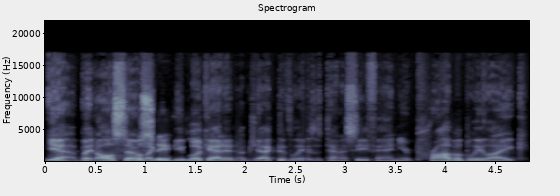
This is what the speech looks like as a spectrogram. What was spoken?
Yeah, but also we'll like see. if you look at it objectively as a Tennessee fan, you're probably like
